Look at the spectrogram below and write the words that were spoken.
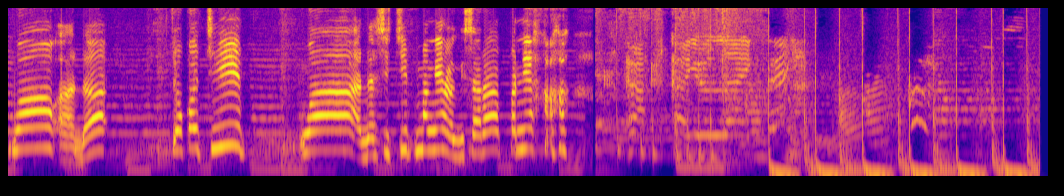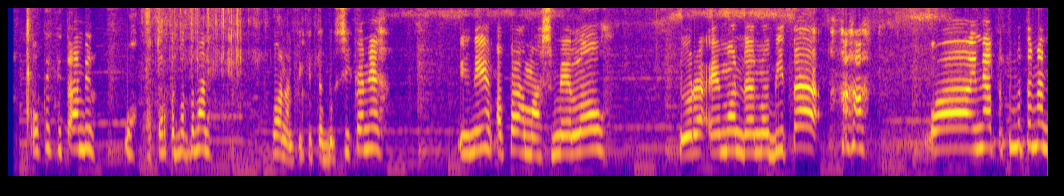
Wow, ada Choco Chip. Wah, ada si Chipmang ya lagi sarapan ya. Oke, kita ambil. Wah, kotor teman-teman. Wah, nanti kita bersihkan ya. Ini apa? Marshmallow, Doraemon dan Nobita. Wah, ini apa teman-teman?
